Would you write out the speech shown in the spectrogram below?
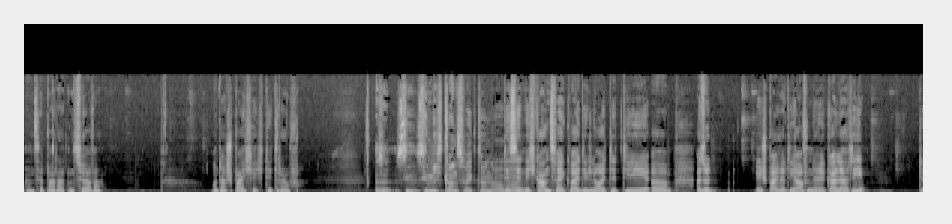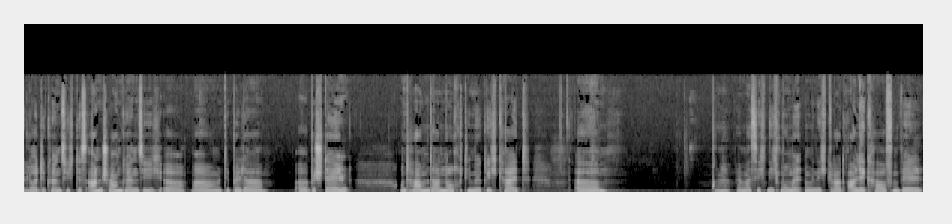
einen separaten Server und da speichere ich die drauf. Also sie sind nicht ganz weg dann, aber Die sind nicht ganz weg, weil die Leute, die, äh, also ich speichere die auf eine Galerie. Die Leute können sich das anschauen, können sich äh, äh, die Bilder äh, bestellen und haben dann noch die Möglichkeit, äh, wenn man sich nicht, moment, nicht gerade alle kaufen will,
